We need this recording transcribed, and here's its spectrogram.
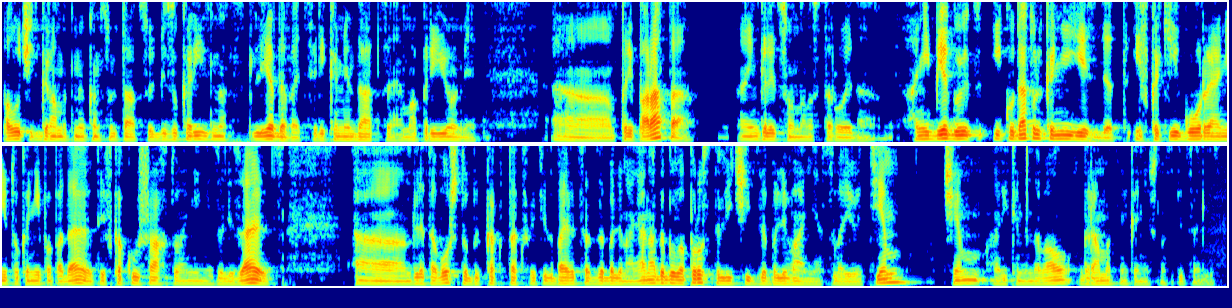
получить грамотную консультацию, безукоризненно следовать рекомендациям о приеме э, препарата ингаляционного стероида, они бегают и куда только не ездят, и в какие горы они только не попадают, и в какую шахту они не залезают, э, для того, чтобы, как так сказать, избавиться от заболевания. А надо было просто лечить заболевание свое тем, чем рекомендовал грамотный, конечно, специалист.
